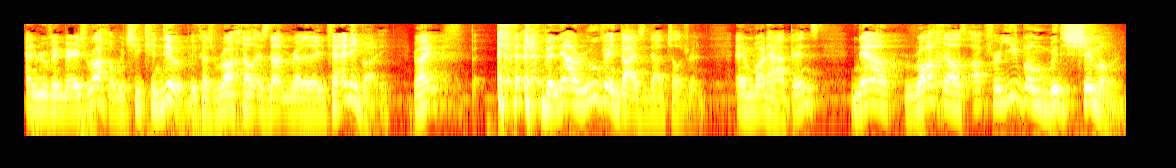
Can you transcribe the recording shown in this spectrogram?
and Reuven marries Rachel, which he can do because Rachel is not related to anybody, right? But, now Reuven dies without children. And what happens? Now Rachel is up for Yibum with Shimon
